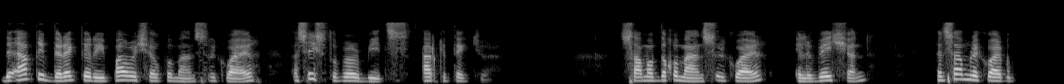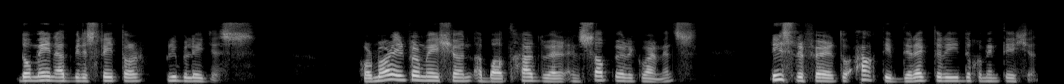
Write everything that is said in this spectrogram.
The Active Directory PowerShell commands require a 64 bits architecture. Some of the commands require elevation and some require domain administrator privileges. For more information about hardware and software requirements, please refer to Active Directory documentation.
